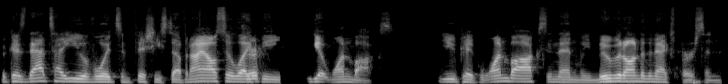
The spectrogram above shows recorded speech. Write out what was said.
because that's how you avoid some fishy stuff. And I also like sure. the get one box. You pick one box and then we move it on to the next person.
